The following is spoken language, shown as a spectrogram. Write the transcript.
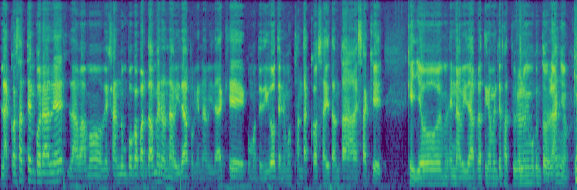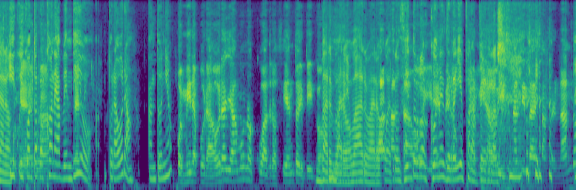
las cosas temporales las vamos dejando un poco apartados menos Navidad, porque Navidad es que, como te digo, tenemos tantas cosas y tantas esas que, que yo en, Navidad prácticamente facturo lo mismo que en todo el año. ¿Y, Porque y cuántos una- roscones has vendido por ahora, Antonio? Pues mira, por ahora llevamos unos 400 y pico. Bárbaro, bárbaro. A- 400 hasta hoy, roscones ¿eh? de reyes para Mira, perros. una tienda de San Fernando,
